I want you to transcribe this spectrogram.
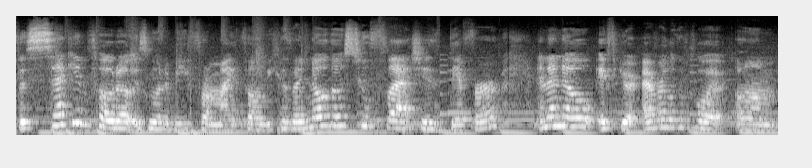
the second photo is going to be from my phone because I know those two flashes differ. And I know if you're ever looking for um,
